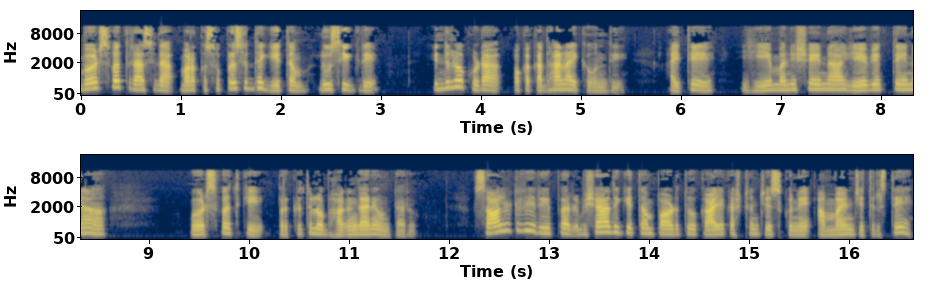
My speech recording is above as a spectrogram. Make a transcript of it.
వర్డ్స్వర్త్ రాసిన మరొక సుప్రసిద్ధ గీతం లూసీ గ్రే. ఇందులో కూడా ఒక కథానాయిక ఉంది. అయితే ఏ మనిషి అయినా ఏ వ్యక్తి అయినా వర్డ్స్వర్త్కి ప్రకృతిలో భాగంగానే ఉంటారు. సాలిటరీ రీపర్ విషాద గీతం పాడుతూ కాయకష్టం చేసుకునే అమ్మాయిని చిత్రిస్తే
